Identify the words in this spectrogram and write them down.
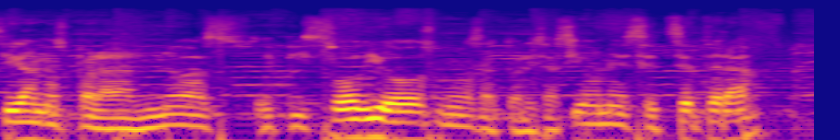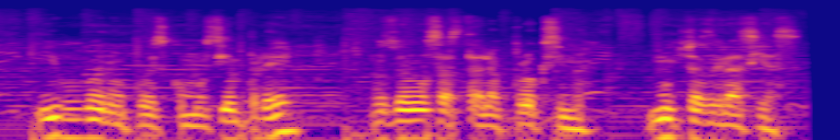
Síganos para nuevos episodios, nuevas actualizaciones, etc. Y bueno, pues como siempre, nos vemos hasta la próxima. Muchas gracias.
